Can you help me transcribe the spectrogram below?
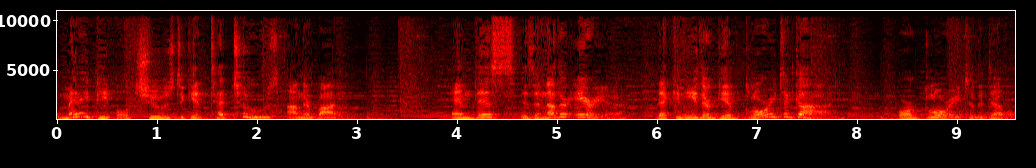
Many people choose to get tattoos on their body. And this is another area that can either give glory to God or glory to the devil.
